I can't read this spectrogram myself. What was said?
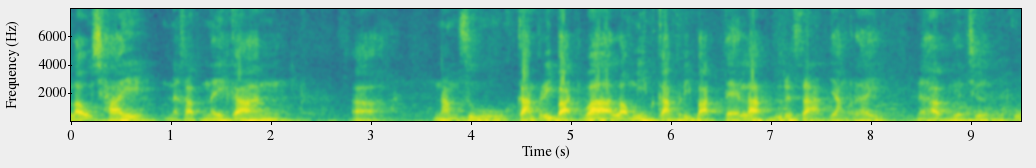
เราใช้นะครับในการ นำสู่การปฏิบัติว่าเรามีการปฏิบัติแต่ละยุทธศาสตร์อย่างไรนะครับเรียนเชิญคุณครู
